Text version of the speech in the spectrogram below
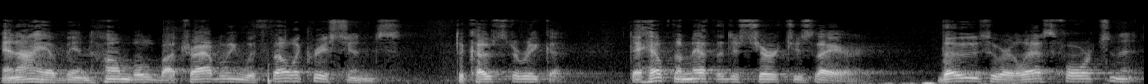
and I have been humbled by traveling with fellow Christians to Costa Rica to help the Methodist churches there. Those who are less fortunate,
